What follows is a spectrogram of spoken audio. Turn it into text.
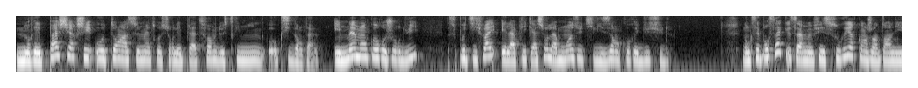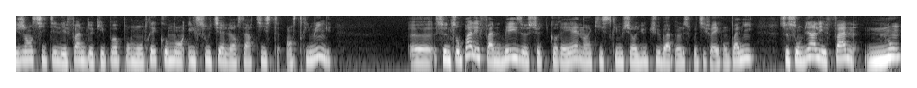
n'auraient pas cherché autant à se mettre sur les plateformes de streaming occidentales. Et même encore aujourd'hui, Spotify est l'application la moins utilisée en Corée du Sud. Donc c'est pour ça que ça me fait sourire quand j'entends les gens citer les fans de K-pop pour montrer comment ils soutiennent leurs artistes en streaming. Euh, ce ne sont pas les fanbases sud-coréennes hein, qui streament sur YouTube, Apple, Spotify et compagnie. Ce sont bien les fans non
